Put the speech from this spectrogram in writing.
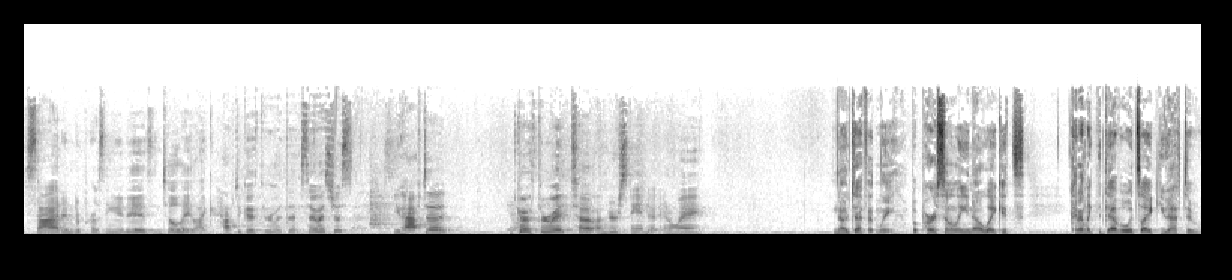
sad and depressing it is until they, like, have to go through with it. So it's just, you have to go through it to understand it in a way. No, definitely. But personally, you know, like it's kind of like the devil. It's like you have to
